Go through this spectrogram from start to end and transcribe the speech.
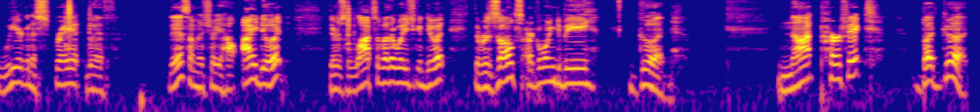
we are going to spray it with this. I'm going to show you how I do it. There's lots of other ways you can do it. The results are going to be good. Not perfect, but good.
